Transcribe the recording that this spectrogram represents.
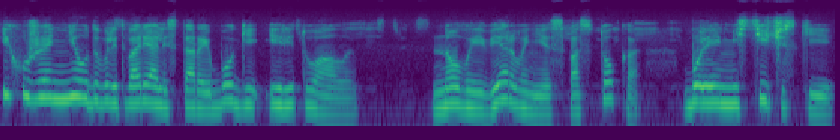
их уже не удовлетворяли старые боги и ритуалы. Новые верования с Востока, более мистические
